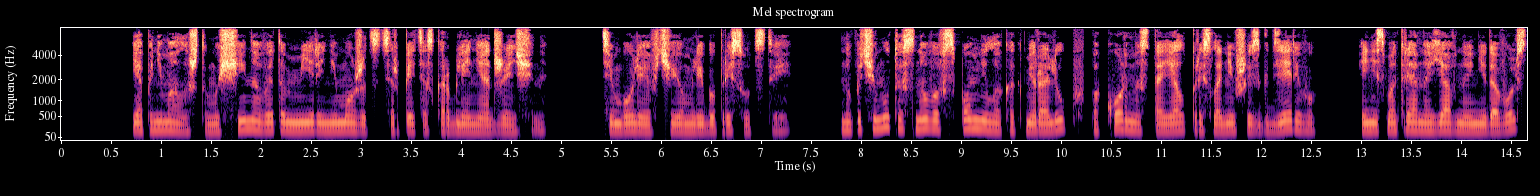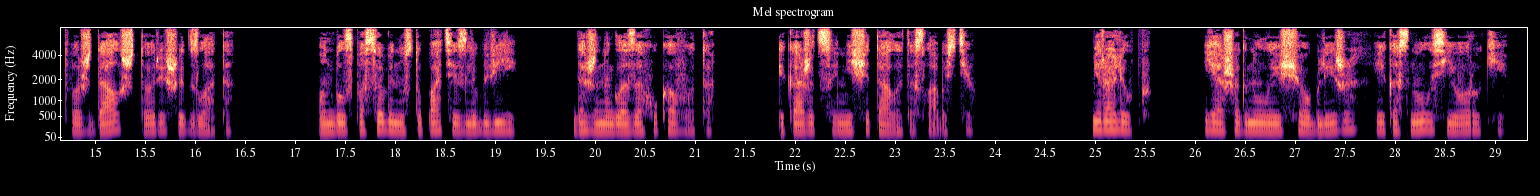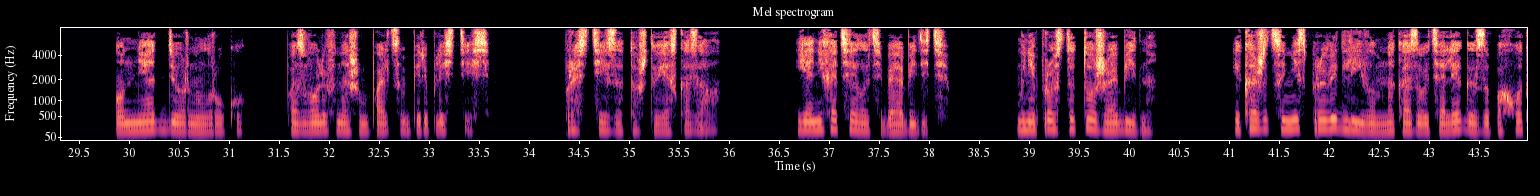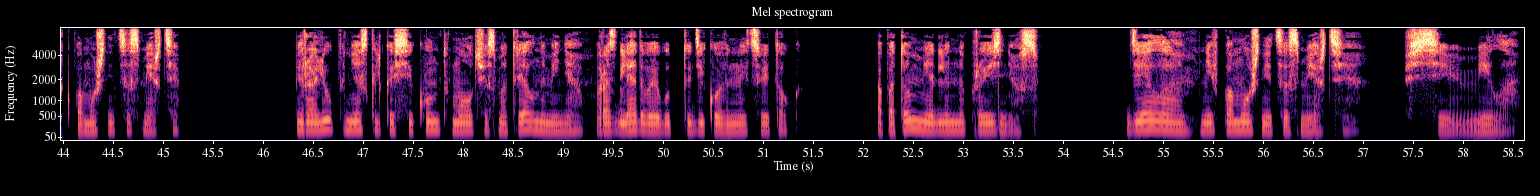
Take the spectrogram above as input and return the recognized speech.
Я понимала, что мужчина в этом мире не может стерпеть оскорбления от женщины, тем более в чьем либо присутствии но почему-то снова вспомнила, как Миролюб покорно стоял, прислонившись к дереву, и, несмотря на явное недовольство, ждал, что решит Злата. Он был способен уступать из любви, даже на глазах у кого-то, и, кажется, не считал это слабостью. «Миролюб», я шагнула еще ближе и коснулась его руки. Он не отдернул руку, позволив нашим пальцам переплестись. «Прости за то, что я сказала». Я не хотела тебя обидеть. Мне просто тоже обидно. И кажется несправедливым наказывать Олега за поход к помощнице смерти. Миролюб несколько секунд молча смотрел на меня, разглядывая будто диковинный цветок, а потом медленно произнес: «Дело не в помощнице смерти, все мило».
